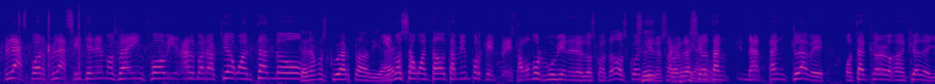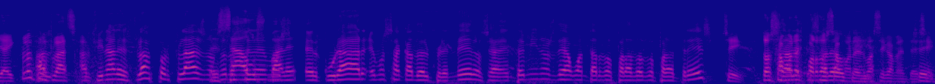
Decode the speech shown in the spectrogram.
Flash por flash. Y tenemos la info. Bien, Álvaro aquí aguantando. Tenemos curar todavía. Y ¿eh? hemos aguantado también porque estábamos muy bien en el 2 contra 2, Quentin. Sí, o sea, que no ha sido tan, na- tan clave o tan claro el ganqueo de Jake. Flash por Al, flash. al final es flash por flash. Nosotros Saus, tenemos vale. el curar, hemos sacado el prender. O sea, en términos de aguantar dos para dos, dos para tres. Sí, dos samones por dos samones, ok. básicamente, Sí. sí.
